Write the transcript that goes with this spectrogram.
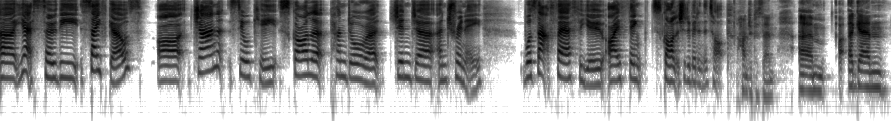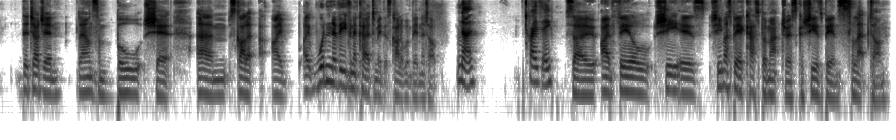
Uh, yes, so the safe girls are Jan, Silky, Scarlet, Pandora, Ginger, and Trini. Was that fair for you? I think Scarlet should have been in the top. Hundred percent. Um, again, the judging they're on some bullshit. Um, Scarlet, I I wouldn't have even occurred to me that Scarlet wouldn't be in the top. No, crazy. So I feel she is. She must be a Casper mattress because she is being slept on,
